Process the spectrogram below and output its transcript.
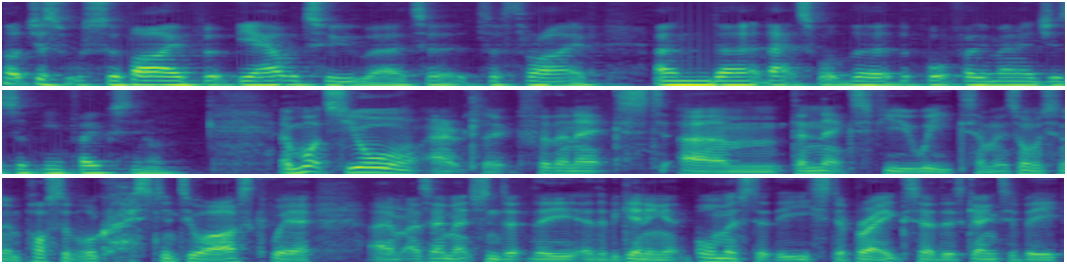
not just will survive but be able to uh, to, to thrive. And uh, that's what the, the portfolio managers have been focusing on. And what's your outlook for the next um, the next few weeks? I mean, it's almost an impossible question to ask. We're, um, as I mentioned at the at the beginning, almost at the Easter break, so there's going to be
